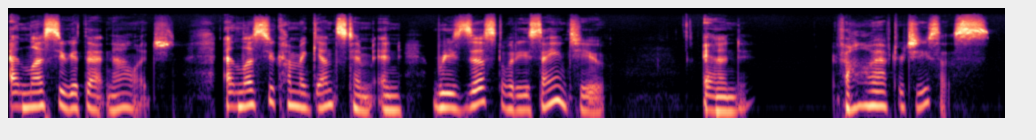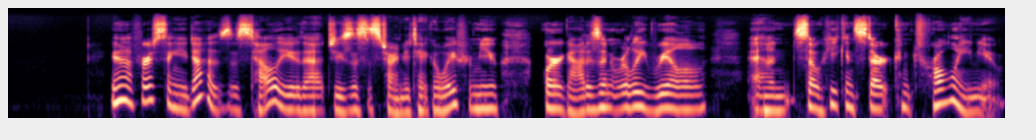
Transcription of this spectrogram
unless you get that knowledge. unless you come against him and resist what he's saying to you and follow after Jesus. You know, the first thing he does is tell you that Jesus is trying to take away from you or God isn't really real. And so he can start controlling you.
